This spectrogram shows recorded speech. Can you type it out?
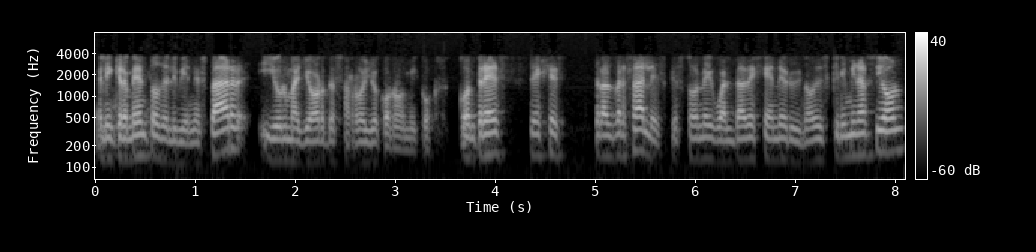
el incremento del bienestar y un mayor desarrollo económico, con tres ejes transversales, que son la igualdad de género y no discriminación,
